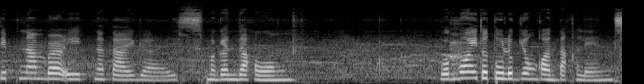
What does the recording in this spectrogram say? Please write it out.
tip number 8 na tayo guys. Maganda kung huwag mo itutulog yung contact lens.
